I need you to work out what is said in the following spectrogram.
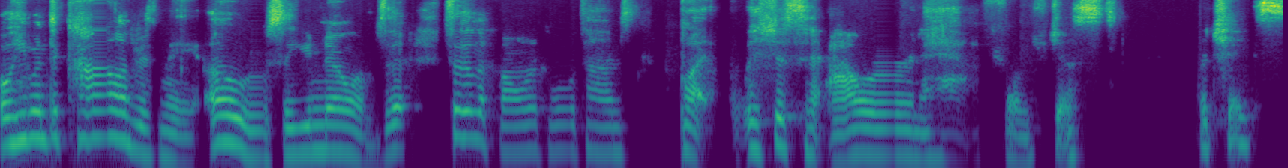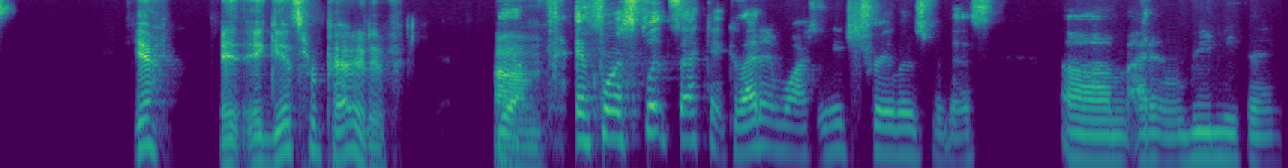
Oh, he went to college with me. Oh, so you know him. So, so on the phone a couple of times, but it's just an hour and a half of just a chase. yeah, it, it gets repetitive. Yeah. Um, And for a split second, because I didn't watch any trailers for this, um, I didn't read anything.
